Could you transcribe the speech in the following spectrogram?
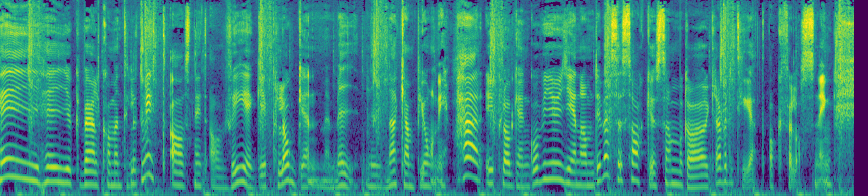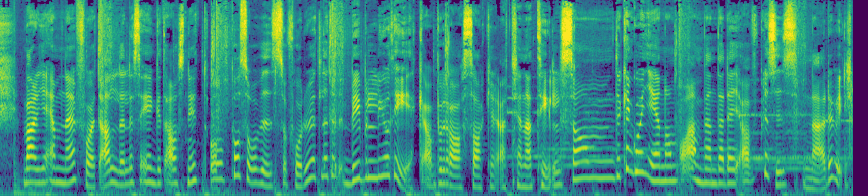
Hej, hej och välkommen till ett nytt avsnitt av VG-ploggen med mig, Nina Campioni. Här i ploggen går vi ju igenom diverse saker som rör graviditet och förlossning. Varje ämne får ett alldeles eget avsnitt och på så vis så får du ett litet bibliotek av bra saker att känna till som du kan gå igenom och använda dig av precis när du vill.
